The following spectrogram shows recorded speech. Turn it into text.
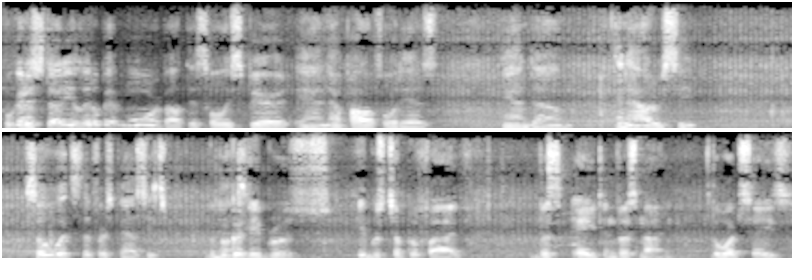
we're going to study a little bit more about this Holy Spirit and how powerful it is and, um, and how to receive it. So what's the first passage? The book of Hebrews, Hebrews chapter 5, verse 8 and verse 9. The word says,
